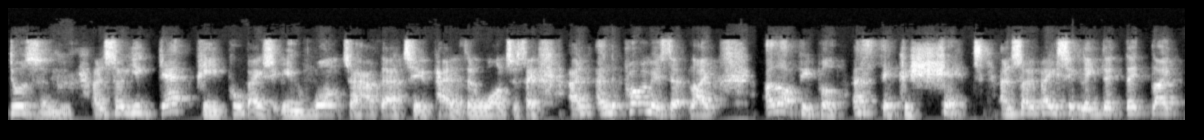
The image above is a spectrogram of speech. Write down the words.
doesn't. And so you get people basically who want to have their two penneth and want to say, and, and the problem is that like a lot of people are thick as shit. And so basically they, they like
